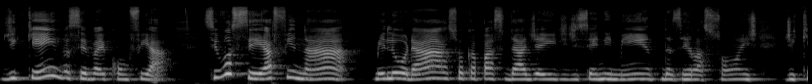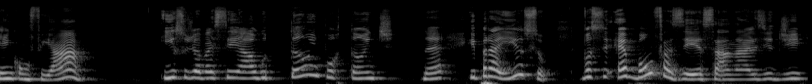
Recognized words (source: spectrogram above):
de quem você vai confiar. Se você afinar, melhorar a sua capacidade aí de discernimento das relações, de quem confiar, isso já vai ser algo tão importante, né? E para isso, você é bom fazer essa análise de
